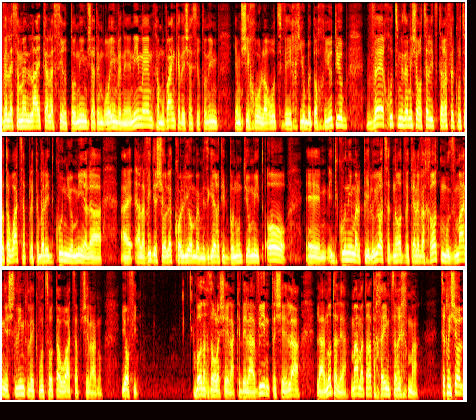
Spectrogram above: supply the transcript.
ולסמן לייק על הסרטונים שאתם רואים ונהנים מהם, כמובן כדי שהסרטונים ימשיכו לרוץ ויחיו בתוך יוטיוב, וחוץ מזה מי שרוצה להצטרף לקבוצות הוואטסאפ, לקבל עדכון יומי על, ה, על הוידאו שעולה כל יום במסגרת התבוננות יומית, או אמ, עדכונים על פעילויות, סדנאות וכאלה ואחרות, מוזמן, יש לינק לקבוצות הוואטסאפ שלנו. יופי. בואו נחזור לשאלה, כדי להבין את השאלה, לענות עליה, מה מטרת החיים צריך מה? צריך לשאול,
